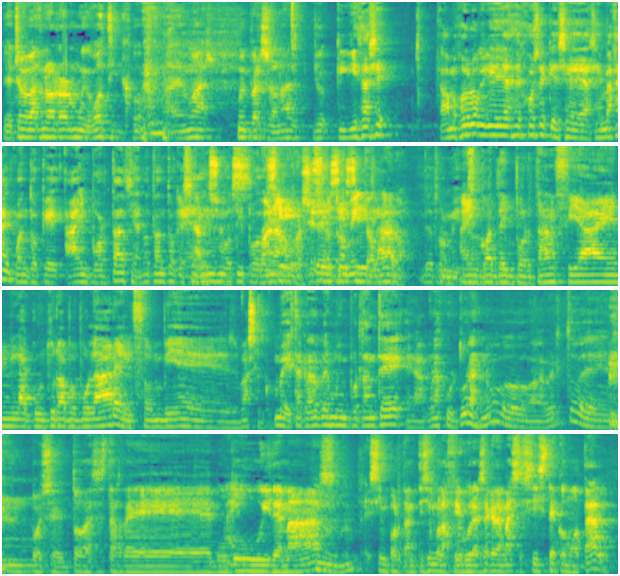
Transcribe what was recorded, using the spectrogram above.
De hecho, me parece un horror muy gótico, además, muy personal. Yo, que quizás eh, a lo mejor lo que quería decir José que se asemeja en cuanto que a importancia, no tanto que sea el mismo tipo de, Bueno, sí, pues es otro sí, mito, sí, claro. de otro mito. En cuanto a importancia en la cultura popular, el zombie es básico. Hombre, está claro que es muy importante en algunas culturas, ¿no, Alberto? En- Pues en todas estas de vudú y demás, es importantísimo la figura esa que además existe como tal.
